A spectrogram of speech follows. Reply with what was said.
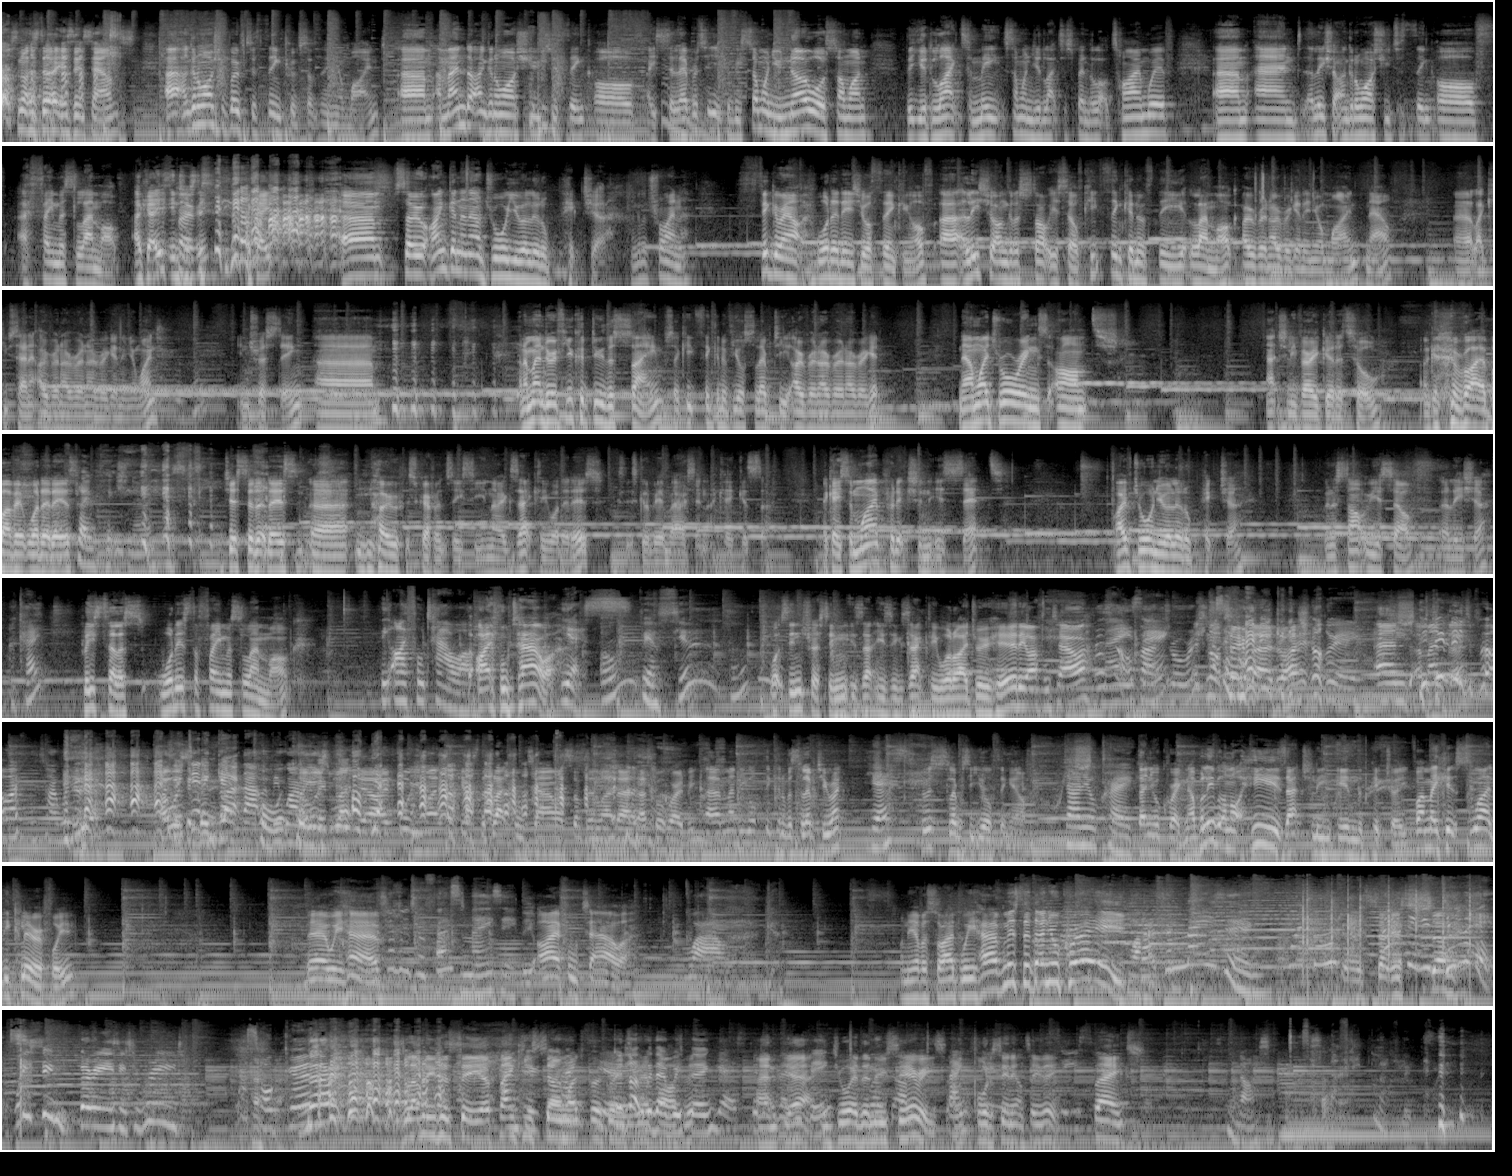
it's not as dirty as it sounds. Uh, I'm going to ask you both to think of something in your mind. Um, Amanda, I'm going to ask you to think of a celebrity. It could be someone you know or someone that you'd like to meet, someone you'd like to spend a lot of time with. Um, and Alesha, I'm going to ask you to think of a famous landmark. Okay, interesting. okay. Um, so I'm going to now draw you a little picture. I'm going to try and figure out what it is you're thinking of. Uh, Alesha, I'm going to start with yourself. Keep thinking of the landmark over and over again in your mind now. Uh, like, keep saying it over and over and over again in your mind. Interesting. Um, and Amanda, if you could do the same, so keep thinking of your celebrity over and over and over again. Now, my drawings aren't actually very good at all. I'm going to write above it what it is Plain Pictionary. just so that there's uh, no discrepancy, so you know exactly what it is, because it's going to be embarrassing. Okay, good stuff. Okay, so my prediction is set. I've drawn you a little picture. I'm going to start with yourself, Alesha. Okay. Please tell us what is the famous landmark? The Eiffel Tower. The Eiffel Tower. Yes. Oh, bien sûr. What's interesting is that is exactly what I drew here, the Eiffel Tower. Not bad Amazing. drawing. It's not too Very bad, good right? drawing. And You Amanda. didn't need to put Eiffel Tower in it. I was we didn't get that, we'd be Blackpool, It worried. was, yeah, I thought you might think it's the Blackpool Tower or something like that. That's what worried me. Uh, Amanda, you're thinking of a celebrity, right? Yes. Who is the celebrity you're thinking of? Daniel Craig. Daniel Craig. Now, believe it or not, he is actually in the picture. If I make it slightly clearer for you. There we have That's amazing. the Eiffel Tower. Wow. On the other side, we have Mr. Daniel Craig. That's amazing. Good, so it's How so did you do it? Well, he seemed very easy to read. That's not good. it's lovely to see you. Thank, you you, so darling. much for Thank agreeing you. to Good luck be a with part of it. everything. yes. Good And luck with yeah, everything. enjoy the Well new done. series. I look forward to seeing it on TV. See you soon. Thanks. Nice. That's lovely. Lovely.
